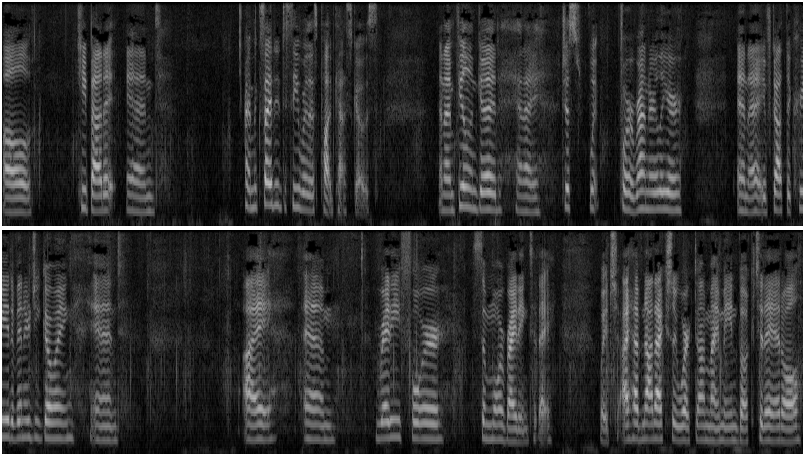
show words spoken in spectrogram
I'll keep at it, and I'm excited to see where this podcast goes. And I'm feeling good, and I just went for a run earlier, and I've got the creative energy going, and I am ready for some more writing today which I have not actually worked on my main book today at all.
